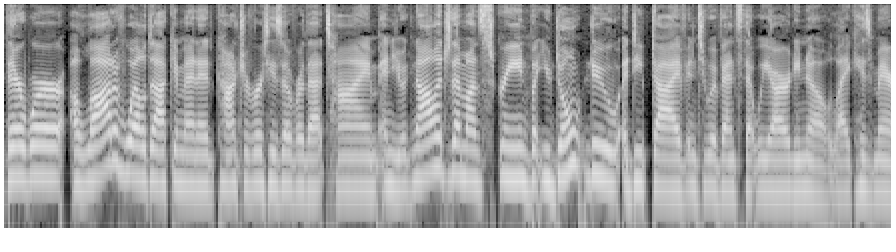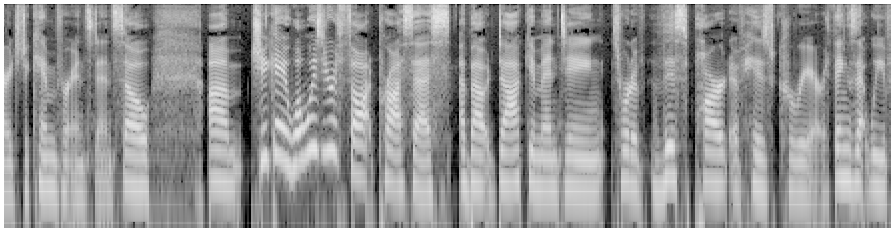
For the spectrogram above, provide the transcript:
There were a lot of well documented controversies over that time, and you acknowledge them on screen, but you don't do a deep dive into events that we already know, like his marriage to Kim, for instance. So, um, Chike, what was your thought process about documenting sort of this part of his career? Things that we've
